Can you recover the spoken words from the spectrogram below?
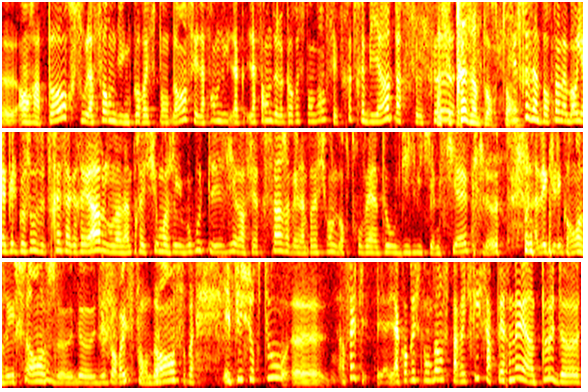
en rapport sous la forme d'une correspondance. Et la forme, la, forme de la correspondance, c'est très très bien parce que... Ah, c'est très important. C'est très important. D'abord, il y a quelque chose de très agréable. On a l'impression, moi j'ai eu beaucoup de plaisir à faire ça. J'avais l'impression de me retrouver un peu au XVIIIe siècle, avec les grands échanges de, correspondance. Et puis surtout, euh, en fait, la correspondance par écrit, ça permet un peu de...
